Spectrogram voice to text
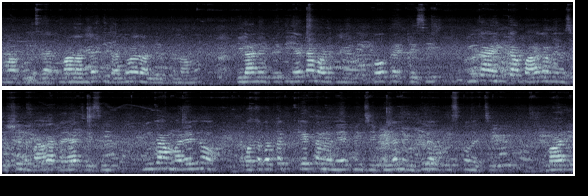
మాకు ధ- వాళ్ళందరికీ ధన్యవాదాలు చెప్తున్నాము. ఇలానే ప్రతి ఏటా వాళ్ళకి మేము కోఆపరేట్ చేసి ఇంకా ఇంకా బాగా మేము శిష్యుల్ని బాగా తయారు చేసి ఇంకా మరెన్నో కొత్త కొత్త కీర్తనలు నేర్పించి పిల్లల్ని వృద్ధిలోకి తీసుకొని వచ్చి వారి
